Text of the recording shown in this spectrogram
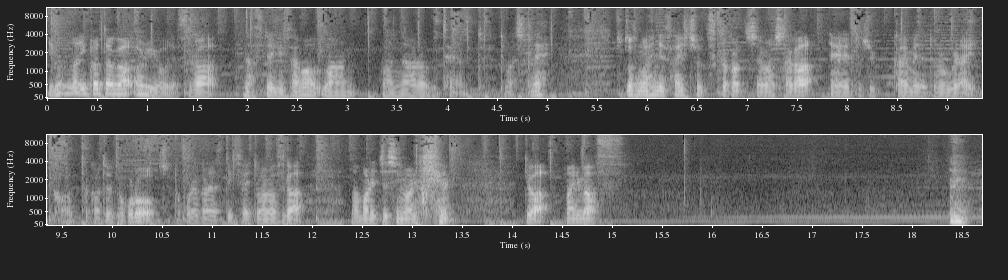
いろんな言い方があるようですが、ナステリーさんは one, one out of ten と言ってましたね。ちょっとその辺で最初突っかかってしまいましたが、えー、と10回目でどのぐらい変わったかというところをちょっとこれからやっていきたいと思いますが、まああまり自信はありません。では、参ります。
